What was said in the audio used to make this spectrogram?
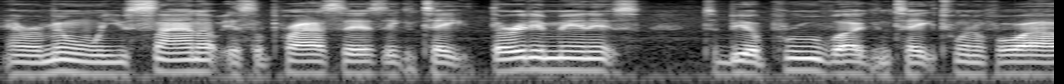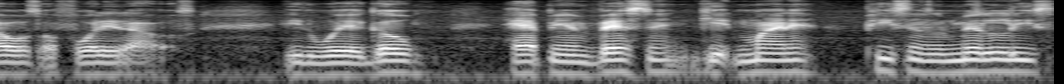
and remember when you sign up, it's a process. It can take 30 minutes to be approved or it can take 24 hours or 48 hours. Either way it go, happy investing, get money, peace in the Middle East,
